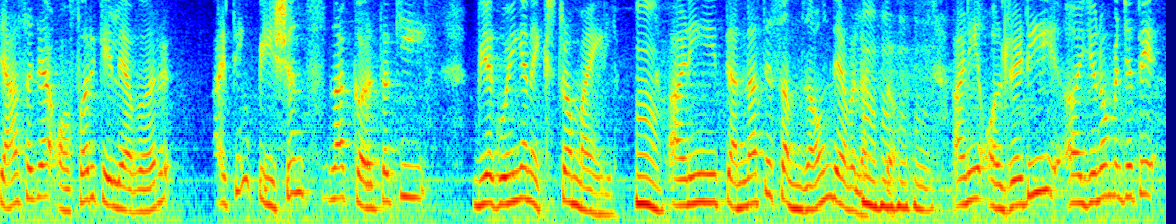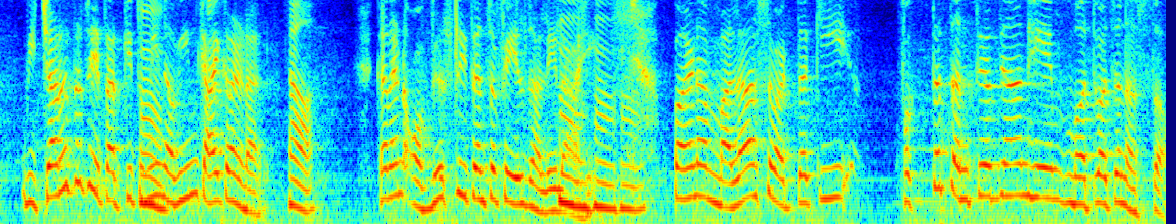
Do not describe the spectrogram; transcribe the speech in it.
त्या सगळ्या ऑफर केल्यावर आय थिंक पेशंट्सना कळतं की we are going an extra mile. आणि त्यांना ते समजावून द्यावं लागतं. आणि ऑलरेडी यु नो म्हणजे ते विचारतच येतात की तुम्ही नवीन काय करणार? हां. कारण ऑब्व्हियसली त्यांचं फेल झालेलं आहे. पण मला असं वाटतं की फक्त तंत्रज्ञान हे महत्त्वाचं नसतं.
